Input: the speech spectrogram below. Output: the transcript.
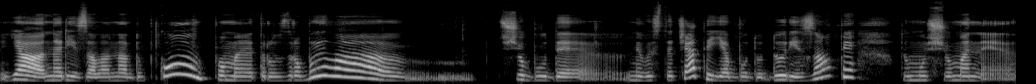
Я нарізала на дубко, по метру зробила. Що буде не вистачати, я буду дорізати, тому що в мене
